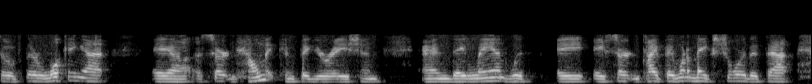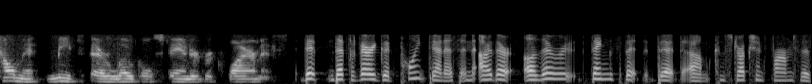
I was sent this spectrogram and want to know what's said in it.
So if they're looking at a, uh, a certain helmet configuration and they land with a, a certain type, they want to make sure that that helmet meets their local standard requirements. That, that's a very good point, Dennis. And are there other things that that um, construction firms, as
